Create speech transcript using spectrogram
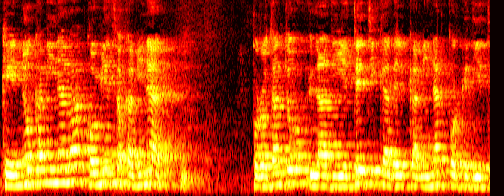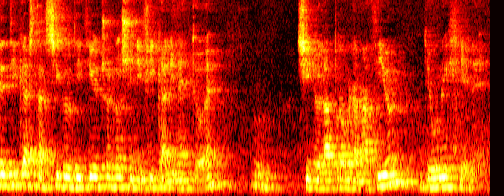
que no caminaba, comienzo a caminar. Por lo tanto, la dietética del caminar, porque dietética hasta el siglo XVIII no significa alimento, ¿eh? sino la programación de una higiene.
